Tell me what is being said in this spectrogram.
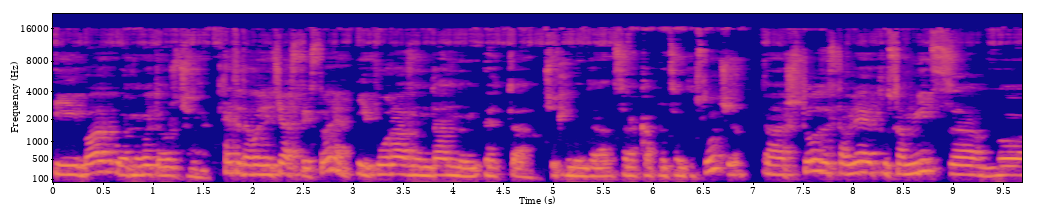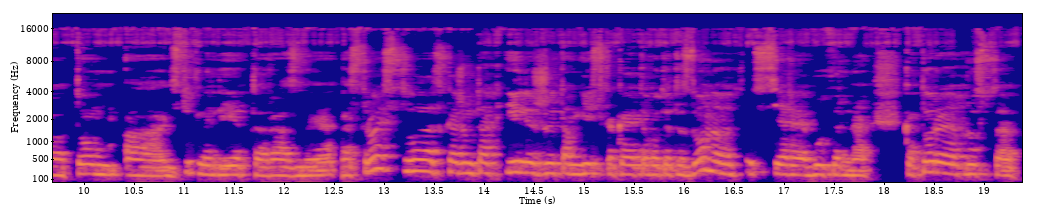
и БАР у одного и того же человека. Это довольно частая история, и по разным данным это чуть ли не до 40% случаев, а, что заставляет усомниться в том, а действительно ли это разные расстройства, скажем так, или же там есть какая-то вот эта зона серая, буферная, которая просто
